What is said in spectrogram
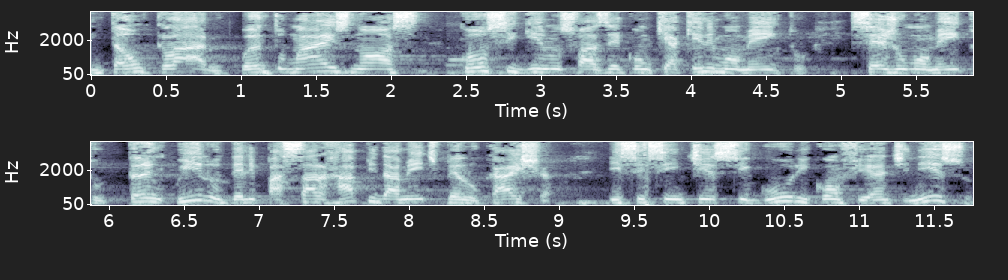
Então, claro, quanto mais nós conseguirmos fazer com que aquele momento seja um momento tranquilo dele passar rapidamente pelo caixa e se sentir seguro e confiante nisso,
